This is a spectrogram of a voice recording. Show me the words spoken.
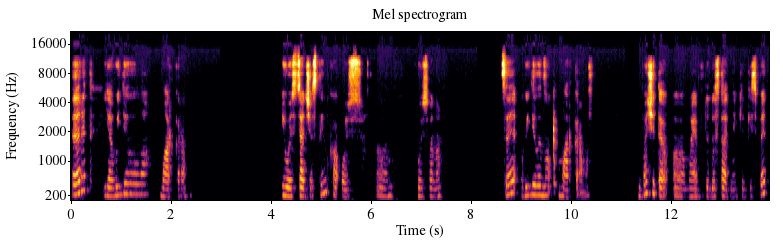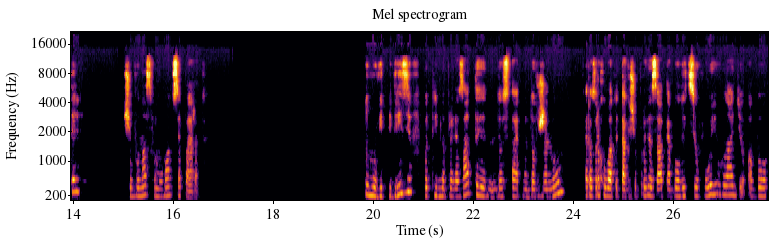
Перед я виділила маркером. І ось ця частинка, ось, е, ось вона. Це виділено маркерами. Бачите, е, має бути достатня кількість петель, щоб у нас сформувався перед. Тому від підрізів потрібно прив'язати достатню довжину, розрахувати так, щоб прив'язати або лицьовою гладдю, або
